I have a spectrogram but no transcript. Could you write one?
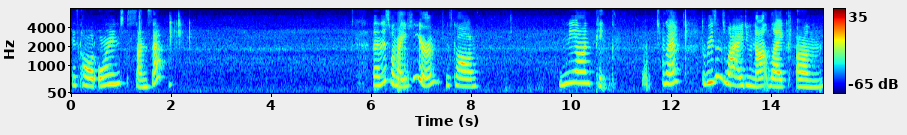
It's called Orange Sunset. And this one right here is called Neon Pink. Okay? The reasons why I do not like um,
